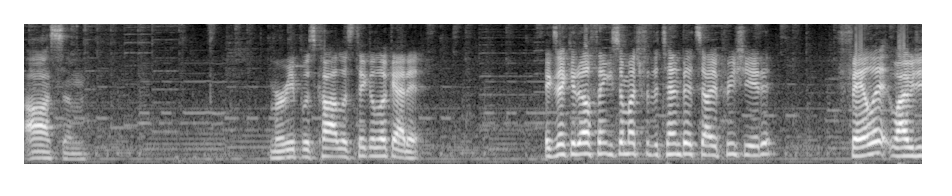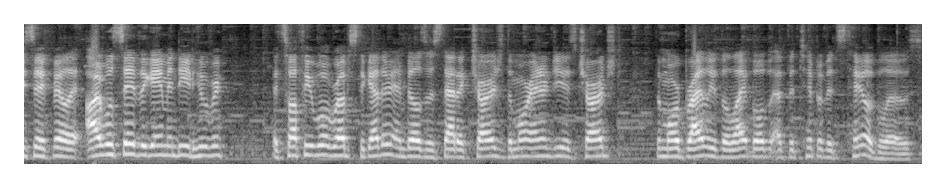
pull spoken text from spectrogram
awesome. Mareep was caught. Let's take a look at it. Executive L, thank you so much for the 10 bits. I appreciate it. Fail it? Why would you say fail it? I will save the game indeed, Hoover. Its fluffy wool rubs together and builds a static charge. The more energy is charged, the more brightly the light bulb at the tip of its tail glows.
